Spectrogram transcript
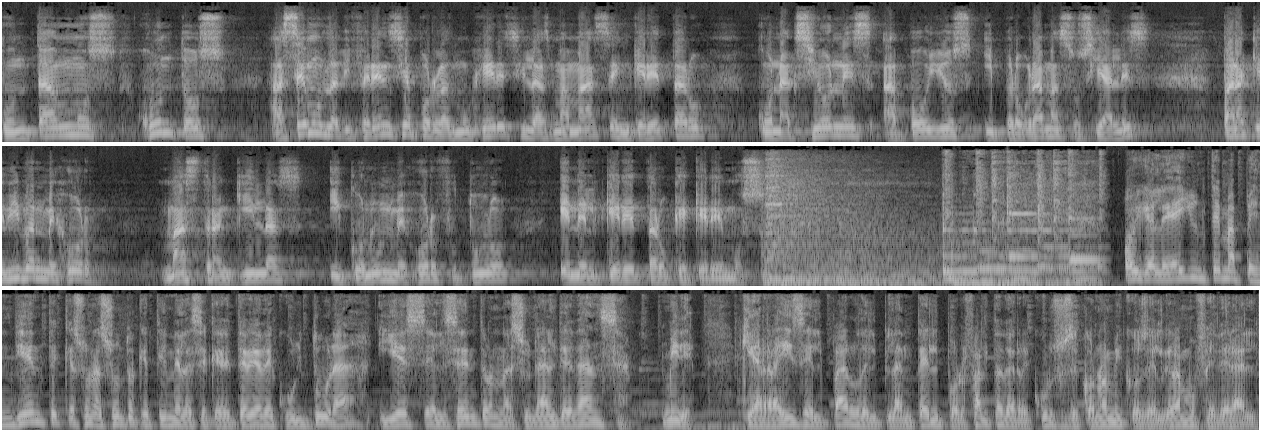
juntamos juntos, hacemos la diferencia por las mujeres y las mamás en Querétaro con acciones, apoyos y programas sociales para que vivan mejor más tranquilas y con un mejor futuro en el Querétaro que queremos. Óigale, hay un tema pendiente que es un asunto que tiene la Secretaría de Cultura y es el Centro Nacional de Danza. Mire, que a raíz del paro del plantel por falta de recursos económicos del gramo federal,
